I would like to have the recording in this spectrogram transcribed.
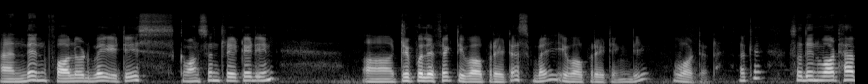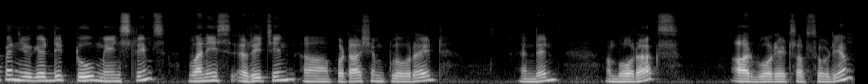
and then followed by it is concentrated in uh, triple effect evaporators by evaporating the water. Okay. So, then what happen you get the two mainstreams one is rich in uh, potassium chloride and then borax or borates of sodium.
